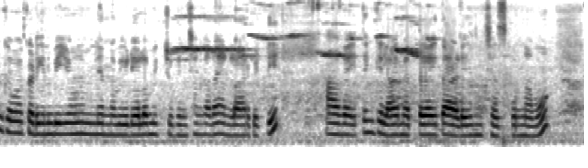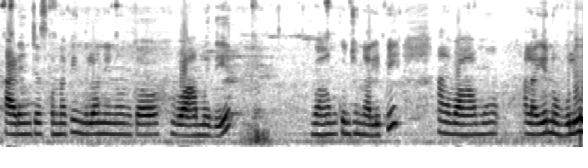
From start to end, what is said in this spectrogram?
ఇంకా కడిగిన బియ్యం నిన్న వీడియోలో మీకు చూపించాం కదా ఎండలో ఆరబెట్టి. అవి అయితే ఇంక ఇలా మెత్తగా అయితే ఆడించేసుకున్నాము. ఆడించేసుకున్నాక ఇందులో నేను ఇంకా వాము ఇది వాము కొంచెం నలిపి ఆ వాము అలాగే నువ్వులు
